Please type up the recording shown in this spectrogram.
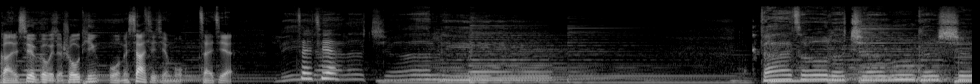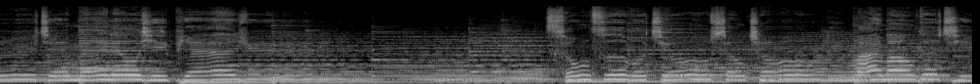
感谢各位的收听，我们下期节目再见。再见。带走了整个世界，没留一片云。从此我就像愁里埋芒的荆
